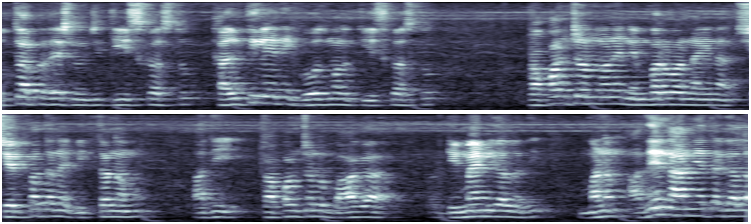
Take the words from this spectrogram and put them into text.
ఉత్తరప్రదేశ్ నుంచి తీసుకొస్తూ కల్తీ లేని గోధుమలు తీసుకొస్తూ ప్రపంచంలోనే నెంబర్ వన్ అయిన షర్పత్ అనే విత్తనం అది ప్రపంచంలో బాగా డిమాండ్ గలది. మనం అదే నాణ్యత గల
